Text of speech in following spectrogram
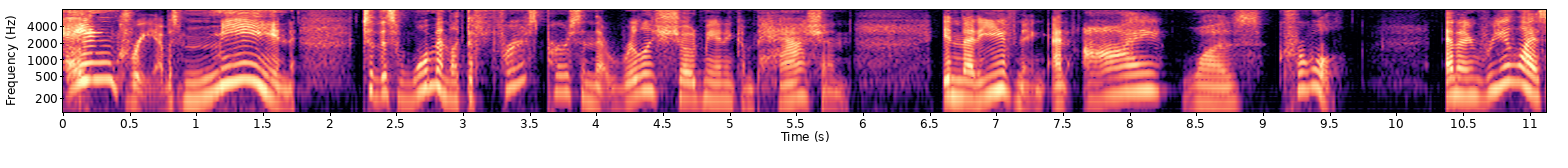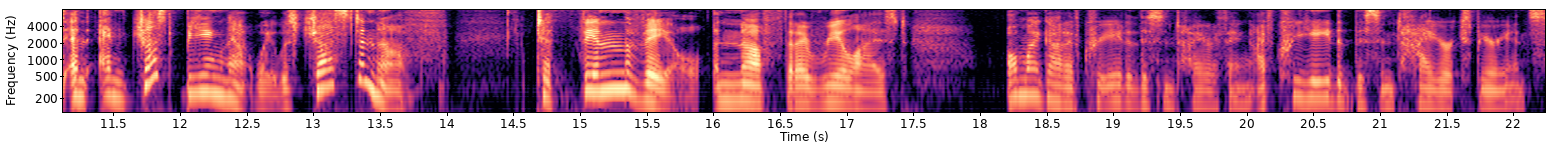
angry. I was mean to this woman, like the first person that really showed me any compassion in that evening and I was cruel. And I realized and and just being that way was just enough to thin the veil enough that I realized oh my God, I've created this entire thing. I've created this entire experience.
